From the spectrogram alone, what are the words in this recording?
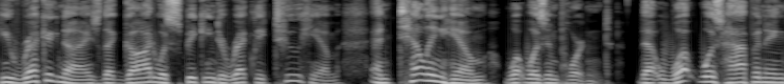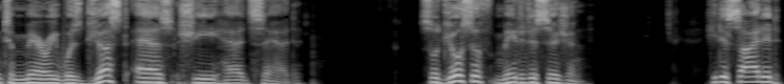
he recognized that God was speaking directly to him and telling him what was important, that what was happening to Mary was just as she had said. So Joseph made a decision. He decided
